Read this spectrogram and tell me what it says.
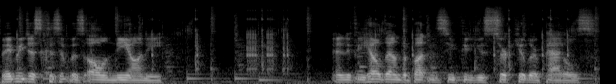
Maybe just because it was all neon-y. And if you held down the buttons, you could use circular paddles.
